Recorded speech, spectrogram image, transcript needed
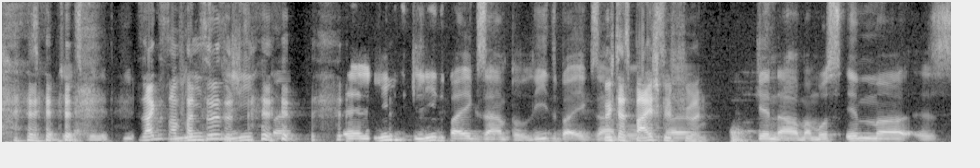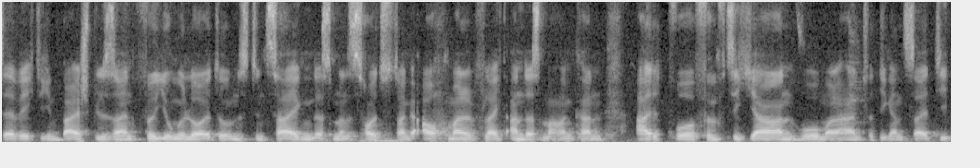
Sagen es auf Französisch. Lead, lead, by, äh, lead, lead, by, example. Lead by example. Durch das Beispiel äh, führen. Genau, man muss immer, ist sehr wichtig, ein Beispiel sein für junge Leute und es denen zeigen, dass man es heutzutage auch mal vielleicht anders machen kann, als vor 50 Jahren, wo man halt die ganze Zeit die,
